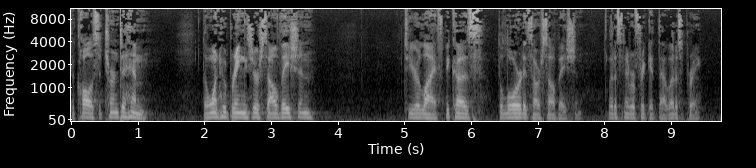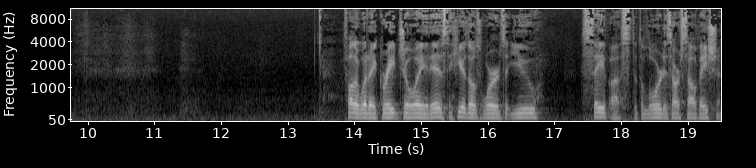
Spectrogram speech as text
The call is to turn to Him, the one who brings your salvation to your life, because the Lord is our salvation. Let us never forget that. Let us pray. Father, what a great joy it is to hear those words that you save us, that the Lord is our salvation.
